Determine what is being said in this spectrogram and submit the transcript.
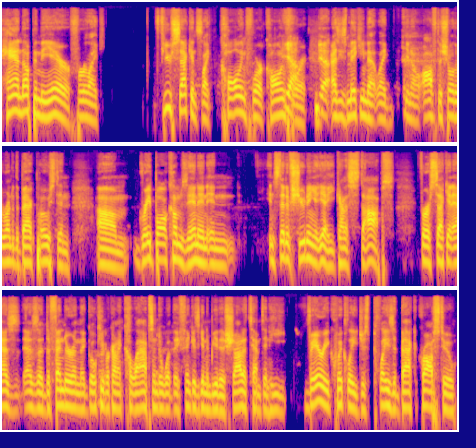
hand up in the air for like few seconds, like calling for it, calling yeah, for it, yeah. as he's making that like you know off the shoulder run to the back post, and um, great ball comes in, and, and instead of shooting it, yeah, he kind of stops for a second as as a defender and the goalkeeper kind of collapse into what they think is going to be the shot attempt, and he very quickly just plays it back across to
